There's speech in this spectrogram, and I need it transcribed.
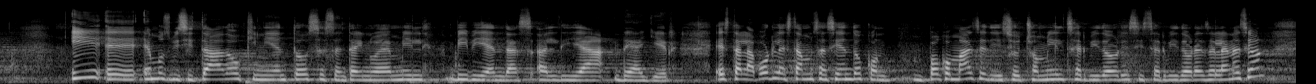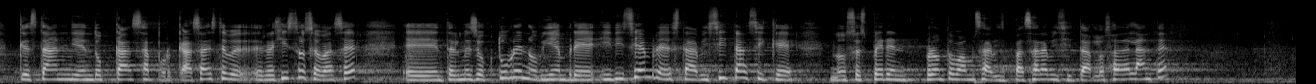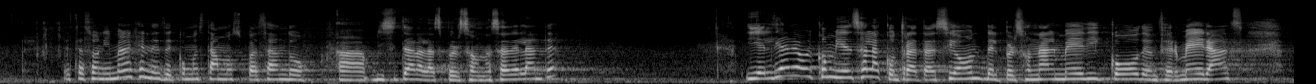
y eh, hemos visitado 569 mil viviendas al día de ayer. Esta labor la estamos haciendo con un poco más de 18 mil servidores y servidoras de la nación que están yendo casa por casa. Este registro se va a hacer eh, entre el mes de octubre, noviembre y diciembre, esta visita, así que nos esperen, pronto vamos a pasar a visitarlos. Adelante. Estas son imágenes de cómo estamos pasando a visitar a las personas. Adelante. Y el día de hoy comienza la contratación del personal médico, de enfermeras,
